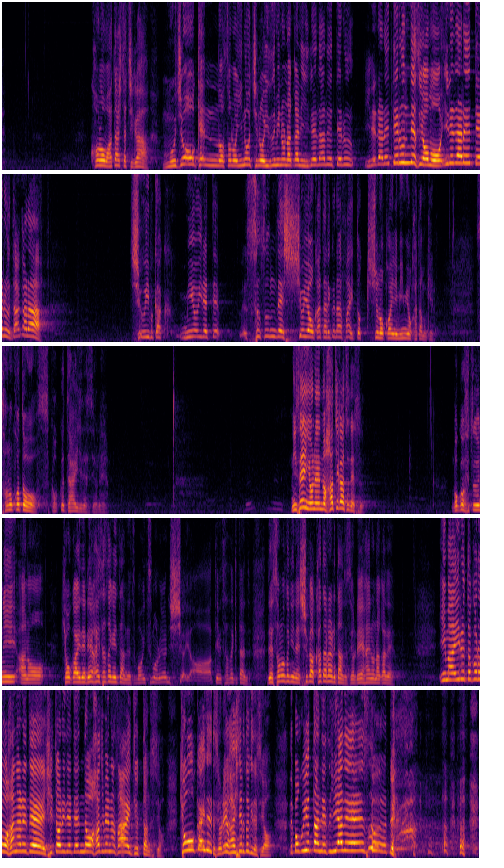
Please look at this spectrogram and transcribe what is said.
この私たちが無条件のその命の泉の中に入れられてる入れられてるんですよ。もう入れられてる。だから注意深く身を入れて進んで主よお語りくださいと主の声に耳を傾ける。そのことをすごく大事ですよね。2004年の8月です。僕普通にあの教会で礼拝捧げてたんです。もういつものように「主よ」って捧げたんです。でその時ね主が語られたんですよ礼拝の中で。今いるところを離れて一人で伝道を始めなさいって言ったんですよ。教会でですよ。礼拝してる時ですよ。で僕言ったんです。嫌ですって。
